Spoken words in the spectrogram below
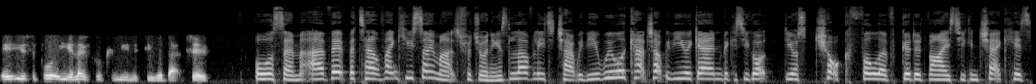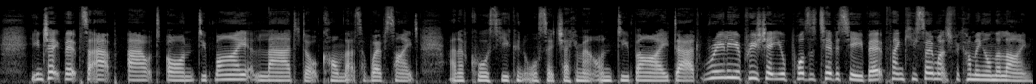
you're supporting your local community with that too. Awesome. Uh, Vip Patel, thank you so much for joining us. Lovely to chat with you. We will catch up with you again because you got you're chock full of good advice. You can check his you can check Vip's app out on dubailad.com. That's a website. And of course you can also check him out on Dubai Dad. Really appreciate your positivity, Vip. Thank you so much for coming on the line.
